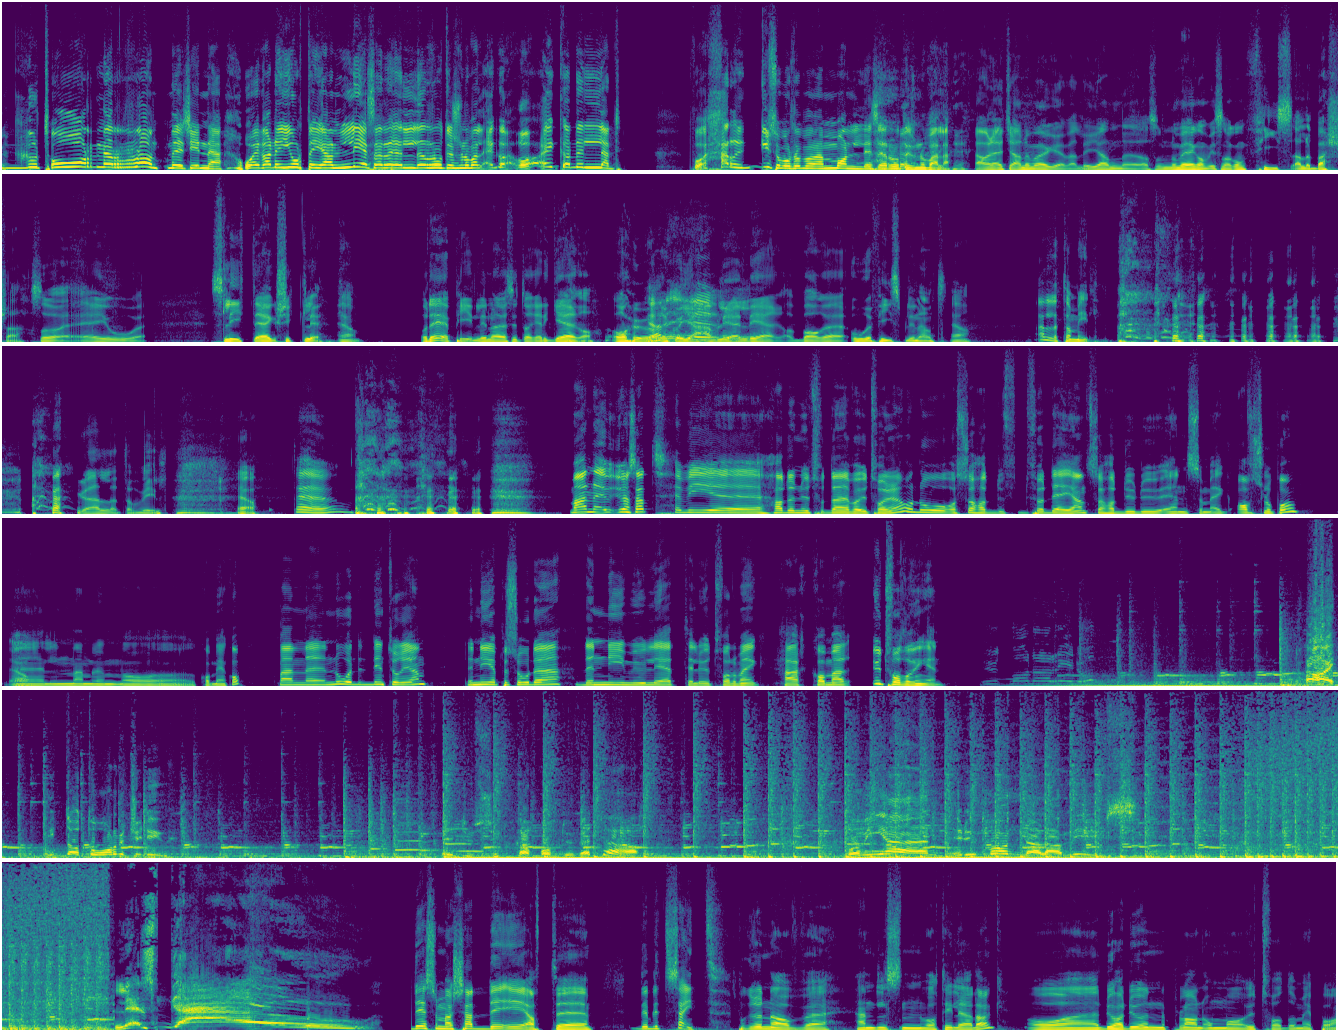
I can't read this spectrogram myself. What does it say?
tårene rant ned kinnet. Og jeg hadde gjort det igjen. Leser erotisk novelle. Jeg, og jeg hadde ledd. For herregud, så morsomt en mann leser erotisk novelle. ja, men jeg kjenner meg veldig igjen. eh, Altså, når med en gang vi snakker om fis eller bæsj her, så er jo Sliter jeg skikkelig. Ja. Og det er pinlig når jeg sitter og redigerer og hører Ja, det hvor jævlig jeg ler bare ordet fis blir nevnt. ja. Eller tamil. Eller tamil. Ja. Det er Men eh, uansett, vi eh, hadde en utfordring, det var utfordringen, og nå, og hadde, før det igjen så hadde du en som jeg avslo på, Ja. eh, nemlig å komme i en kopp. Men eh, nå er det din tur igjen. Det er en ny episode, det er en ny mulighet til å utfordre meg. Her kommer utfordringen. Nei, dette tåler ikke du. Er du sikker på at du vet det her? Kom igjen, er du mann eller mus? Let's go! Det som har skjedd, det er at eh, det er blitt seint pga. Uh, hendelsen vår tidligere i dag. Og eh, du hadde jo en plan om å utfordre meg på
